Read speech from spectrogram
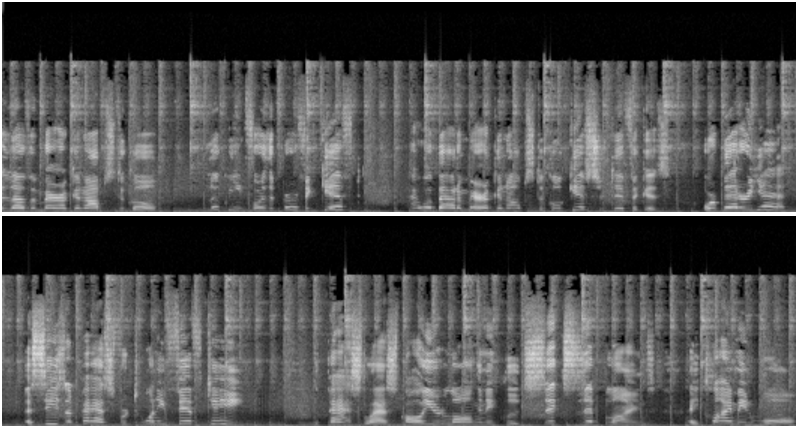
love American Obstacle. Looking for the perfect gift? How about American Obstacle gift certificates? Or better yet, a season pass for 2015. The pass lasts all year long and includes six zip lines, a climbing wall,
